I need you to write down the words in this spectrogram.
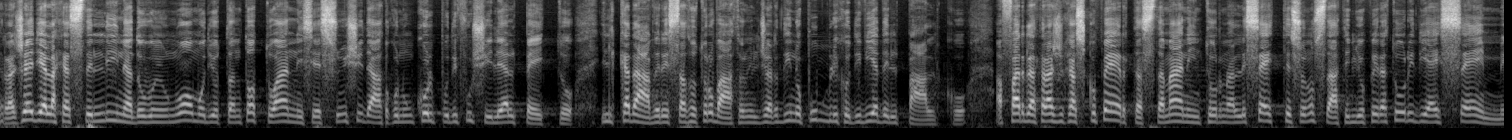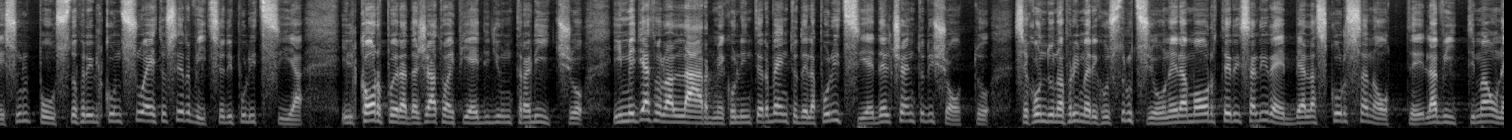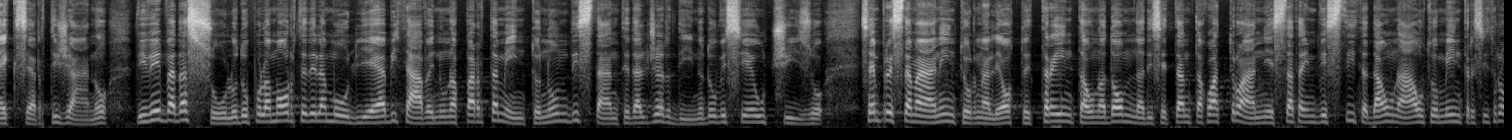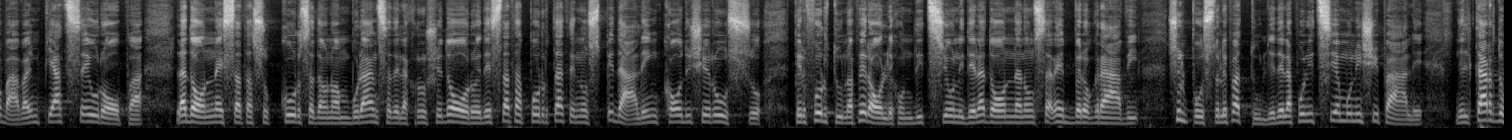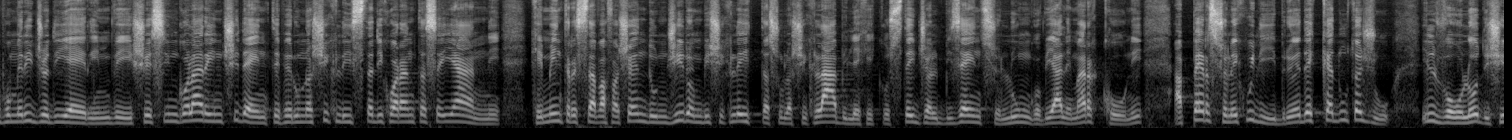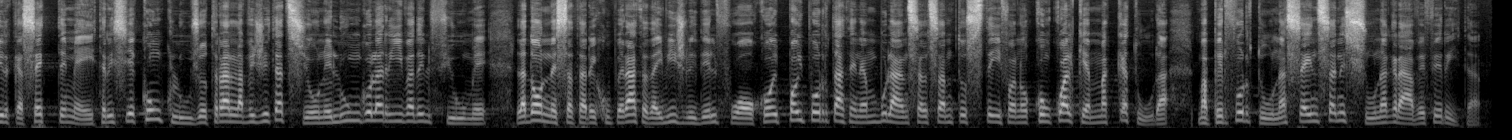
Tragedia alla Castellina dove un uomo di 88 anni si è suicidato con un colpo di fucile al petto. Il cadavere è stato trovato nel giardino pubblico di Via del Palco. A fare la tragica scoperta stamani intorno alle 7 sono stati gli operatori di ASM sul posto per il consueto servizio di pulizia. Il corpo era adagiato ai piedi di un traliccio. Immediato l'allarme con l'intervento della polizia e del 118. Secondo una prima ricostruzione la morte risalirebbe alla scorsa notte. La vittima un ex artigiano, viveva da solo dopo la morte della moglie e abitava in un appartamento non distante dal giardino dove si è ucciso. Sempre stamani, intorno alle 8.30, una donna di 74 anni è stata investita da un'auto mentre si trovava in piazza Europa. La donna è stata soccorsa da un'ambulanza della Croce d'Oro ed è stata portata in ospedale in codice rosso. Per fortuna però le condizioni della donna non sarebbero gravi. Sul posto le pattuglie della polizia municipale. Nel tardo pomeriggio di ieri, invece, singolare incidente per una ciclista di 46 anni che mentre stava facendo un giro in bicicletta sulla ciclabile che costeggia il Bisenzio lungo Viale Marconi ha perso l'equilibrio ed è caduta giù. Il volo, di circa 7 metri, si è concluso tra la vegetazione lungo la riva del fiume. La donna è stata recuperata dai vigili del fuoco e poi portata in ambulanza al Santo Stefano con qualche ammaccatura, ma per fortuna senza nessuna grave ferita ferita.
